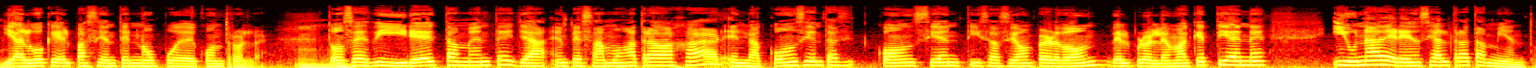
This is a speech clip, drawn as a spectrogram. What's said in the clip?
y algo que el paciente no puede controlar. Entonces directamente ya empezamos a trabajar en la concientiz- concientización, perdón, del problema que tiene y una adherencia al tratamiento.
